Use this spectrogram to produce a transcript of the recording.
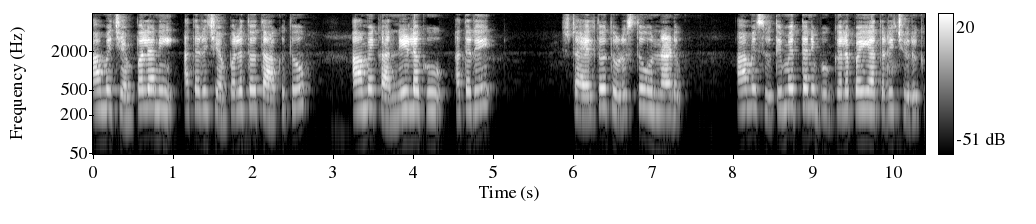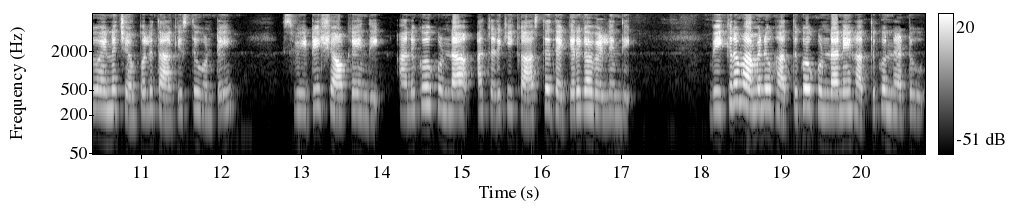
ఆమె చెంపలని అతడి చెంపలతో తాకుతూ ఆమె కన్నీళ్ళకు అతడి స్టైల్తో తుడుస్తూ ఉన్నాడు. ఆమె శుతిమెత్తని బుగ్గలపై అతడి చురుకు అయిన చెంపలు తాకిస్తూ ఉంటే స్వీటీ షాక్ అయింది. అనుకోకుండా అతడికి కాస్త దగ్గరగా వెళ్ళింది. విక్రమ్ ఆమెను హత్తుకోకుండానే హత్తుకున్నట్టు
